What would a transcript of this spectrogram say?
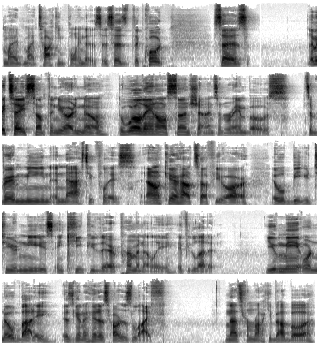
my my talking point is. It says the quote says, "Let me tell you something you already know. The world ain't all sunshines and rainbows. It's a very mean and nasty place. And I don't care how tough you are. It will beat you to your knees and keep you there permanently if you let it. You, me, or nobody is gonna hit as hard as life." And that's from Rocky Balboa.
